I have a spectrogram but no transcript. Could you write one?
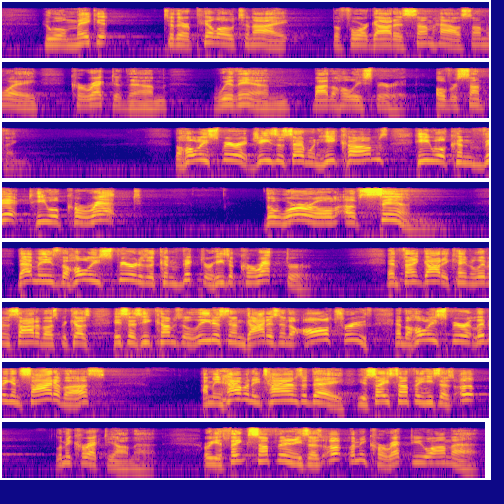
who will make it to their pillow tonight before God has somehow, some way corrected them within by the Holy Spirit over something. The Holy Spirit, Jesus said, when He comes, He will convict, He will correct the world of sin. That means the Holy Spirit is a convictor, He's a corrector. And thank God He came to live inside of us because He says He comes to lead us and guide us into all truth. And the Holy Spirit living inside of us I mean, how many times a day you say something, he says, Oh, let me correct you on that. Or you think something and he says, Oh, let me correct you on that.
